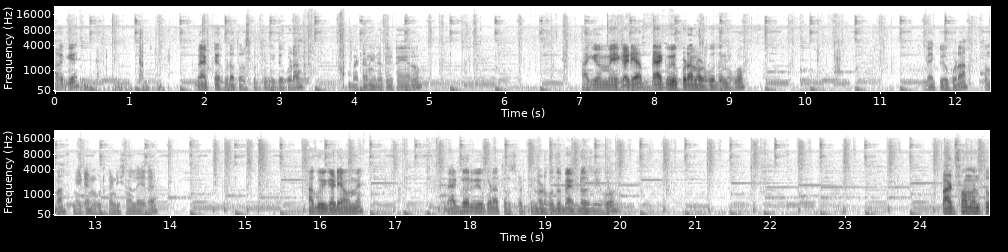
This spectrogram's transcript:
ಹಾಗೆ ಬ್ಯಾಕ್ ಟೈರ್ ಕೂಡ ತೋರಿಸ್ಕೊಡ್ತೀನಿ. ಇದು ಕೂಡ ಬಟನ್ ಇರುತ್ತೆ ಟೈರು ಹಾಗೆ ಒಮ್ಮೆ ಈ ಗಾಡಿಯ ಬ್ಯಾಕ್ ವ್ಯೂ ಕೂಡ ನೋಡ್ಬೋದು ನೀವು. ಬ್ಯಾಕ್ ವ್ಯೂ ಕೂಡ ತುಂಬ ನೀಟ್ ಆ್ಯಂಡ್ ಗುಡ್ ಕಂಡೀಷನಲ್ಲೇ ಇದೆ. ಹಾಗೂ ಈ ಗಡಿಯ ಒಮ್ಮೆ ಬ್ಯಾಕ್ ಡೋರ್ ವ್ಯೂ ಕೂಡ ತೋರಿಸ್ಕೊಡ್ತೀನಿ ನೋಡ್ಬೋದು ಬ್ಯಾಕ್ ಡೋರ್ ವ್ಯೂ ಪ್ಲಾಟ್ಫಾರ್ಮ್ ಅಂತೂ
